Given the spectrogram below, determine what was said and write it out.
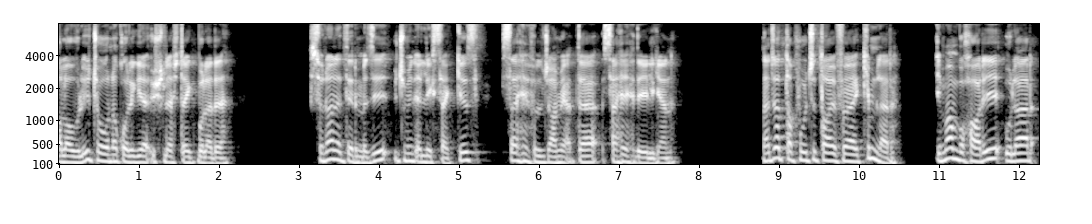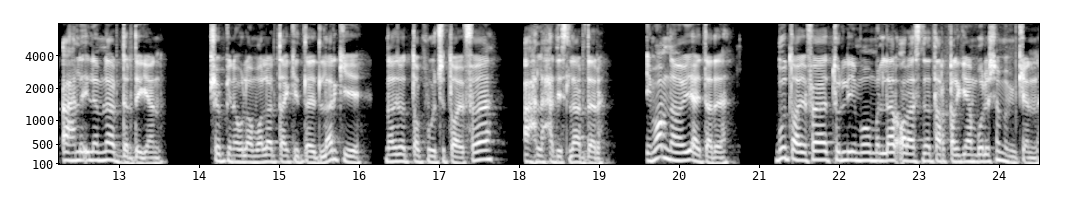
olovli cho'g'ni qo'liga ushlashdek bo'ladi. Sunan Termiziy 3058 Sahihul Jami'da sahih deyilgan. Najot topuvchi toifa kimlar? Imom Buxoriy ular ahli ilmlardir degan. Ko'pgina ulamolar ta'kidlaydilarki, najot topuvchi toifa ahli hadislardir. Imom Navoiy aytadi: Bu toifa turli mu'minlar orasida tarqalgan bo'lishi mumkin.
